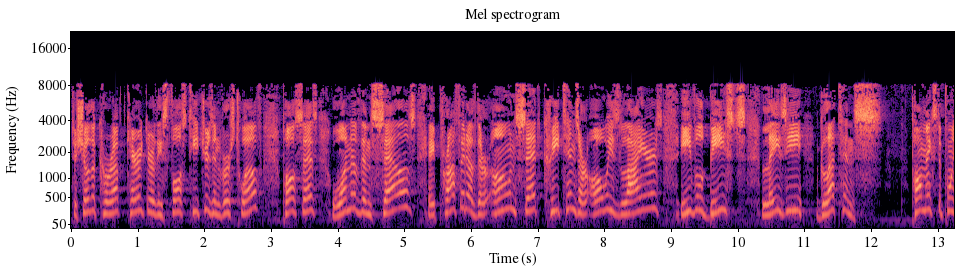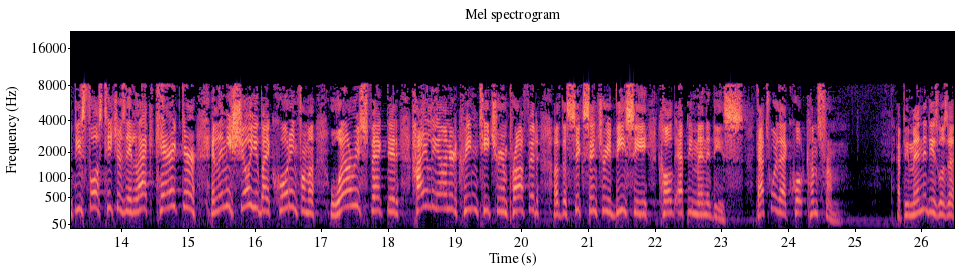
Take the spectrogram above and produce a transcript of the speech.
To show the corrupt character of these false teachers in verse 12, Paul says, one of themselves, a prophet of their own, said, Cretans are always liars, evil beasts, lazy gluttons. Paul makes the point, these false teachers, they lack character. And let me show you by quoting from a well-respected, highly honored Cretan teacher and prophet of the 6th century BC called Epimenides. That's where that quote comes from. Epimenides was a,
